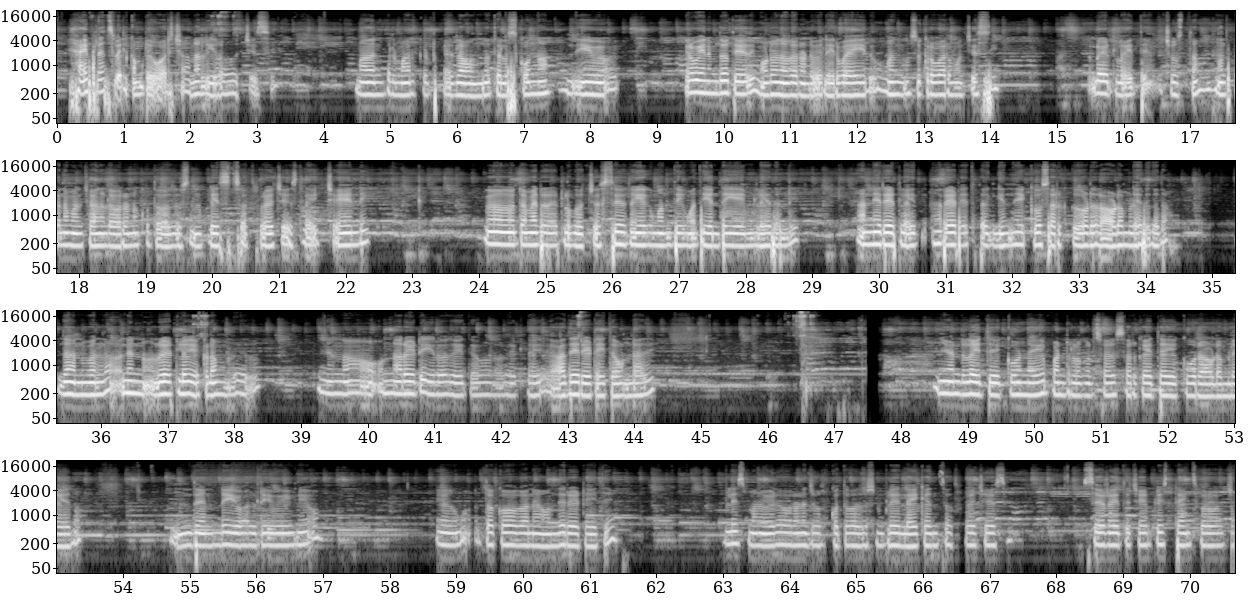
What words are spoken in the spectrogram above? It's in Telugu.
Hi friends welcome to our channel. ఈరోజు వచ్చేసి మదనపల్లి మార్కెట్ ఎలా ఉందో తెలుసుకుందాం. ఇరవై ఎనిమిదో తేదీ మూడో నెల రెండు వేల ఇరవై ఐదు మన శుక్రవారం వచ్చేసి రేట్లు అయితే చూస్తాం. అందుకన్నా మన ఛానల్ ఎవరైనా కొత్తగా చూస్తున్న ప్లీజ్ సబ్స్క్రైబ్ చేసి లైక్ చేయండి. టమాటా రేట్లకు వచ్చేస్తే ఎగుమతి దిగుమతి అంటే ఏం లేదండి. అన్ని రేట్లు అయితే రేట్ అయితే తగ్గింది. ఎక్కువ సరుకు కూడా రావడం లేదు కదా. దానివల్ల నేను రేట్లు ఎక్కడం లేదు. నిన్న ఉన్న రేటే ఈరోజు అయితే కూడా రేట్లు అదే రేట్ అయితే ఉండాలి. ఎండలు అయితే ఎక్కువ ఉన్నాయి. పంటలు కూడా సరి సరుకు అయితే ఎక్కువ రావడం లేదు. ఇదండి ఇవాళ వీడియో తక్కువగానే ఉంది రేట్ అయితే. ప్లీజ్ మన వీడియో ఎవరైనా చూ కొత్తగా చూసిన ప్లీజ్ లైక్ అండ్ సబ్స్క్రైబ్ చేసి షేర్ అయితే చేయండి. Please thanks for watching.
